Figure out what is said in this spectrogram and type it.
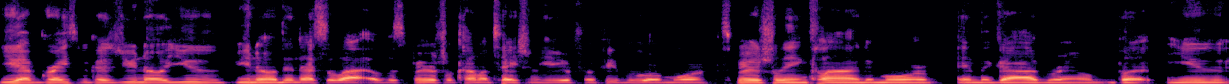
you have grace because you know you you know then that's a lot of a spiritual connotation here for people who are more spiritually inclined and more in the god realm. But you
